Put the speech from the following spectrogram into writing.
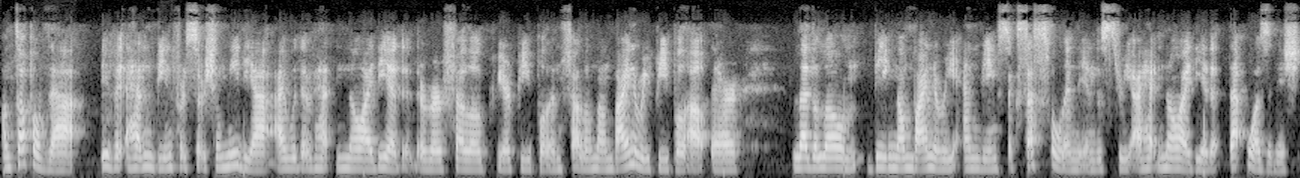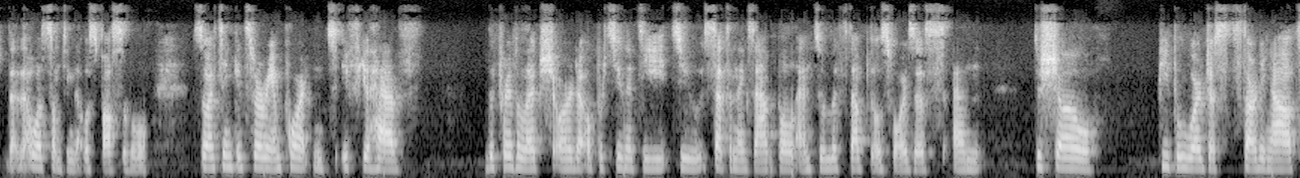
on top of that, if it hadn't been for social media, I would have had no idea that there were fellow queer people and fellow non binary people out there, let alone being non binary and being successful in the industry. I had no idea that that was an issue, that that was something that was possible. So I think it's very important if you have the privilege or the opportunity to set an example and to lift up those voices and to show people who are just starting out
